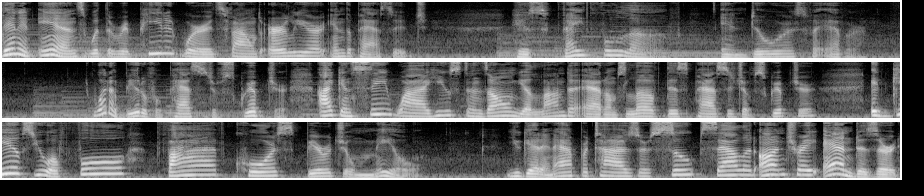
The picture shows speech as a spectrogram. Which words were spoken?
Then it ends with the repeated words found earlier in the passage His faithful love endures forever. What a beautiful passage of Scripture. I can see why Houston's own Yolanda Adams loved this passage of Scripture. It gives you a full five course spiritual meal. You get an appetizer, soup, salad, entree, and dessert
